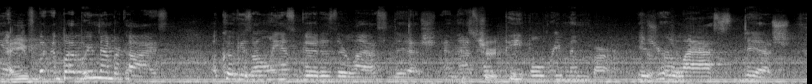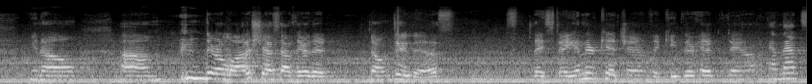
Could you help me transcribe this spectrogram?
you know, but, but remember, guys, a cook is only as good as their last dish, and that's It's true. what people remember is your last dish. You know, um, there are a lot of chefs out there that don't do this. They stay in their kitchen, they keep their heads down, and that's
